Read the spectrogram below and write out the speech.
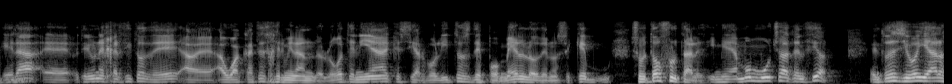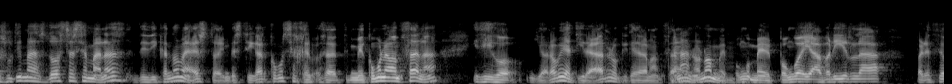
era, eh, tenía un ejército de eh, aguacates germinando, luego tenía que si arbolitos de pomelo, de no sé qué, sobre todo frutales, y me llamó mucho la atención. Entonces llevo ya las últimas dos, tres semanas dedicándome a esto, a investigar cómo se... O sea, me como una manzana y digo, ¿y ahora voy a tirar lo que queda de la manzana? No, no, me pongo, me pongo ahí a abrirla, parece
